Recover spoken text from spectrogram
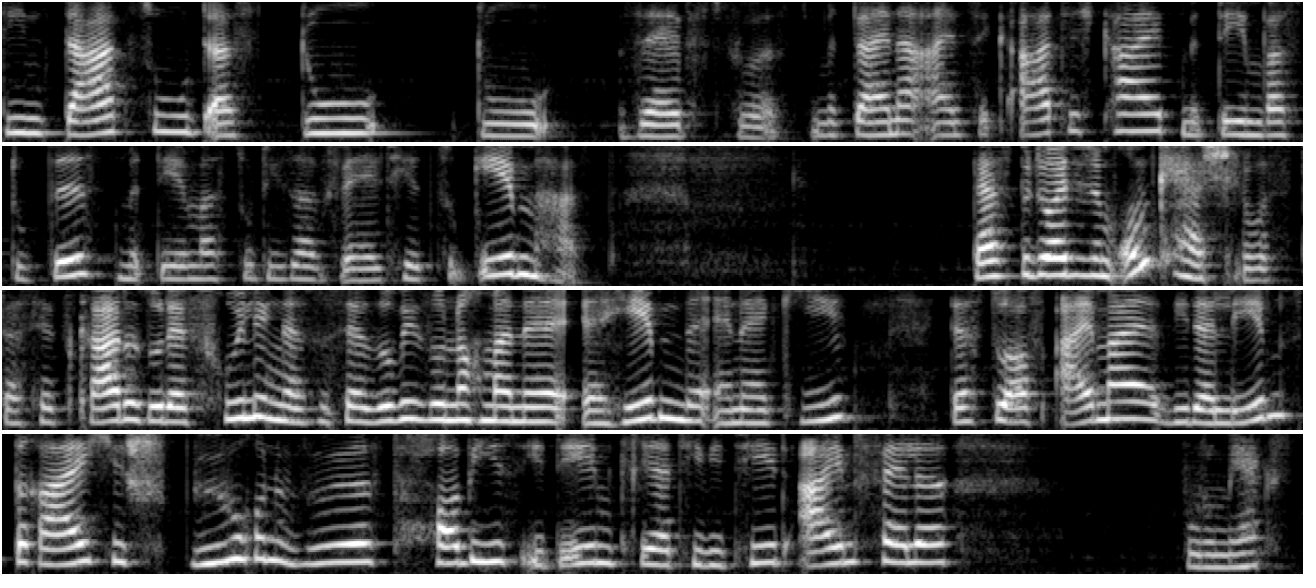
dient dazu, dass du du selbst wirst, mit deiner Einzigartigkeit, mit dem, was du bist, mit dem, was du dieser Welt hier zu geben hast. Das bedeutet im Umkehrschluss, dass jetzt gerade so der Frühling, das ist ja sowieso nochmal eine erhebende Energie, dass du auf einmal wieder Lebensbereiche spüren wirst, Hobbys, Ideen, Kreativität, Einfälle, wo du merkst,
